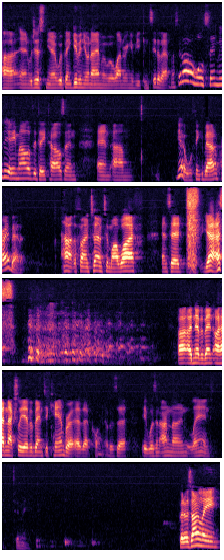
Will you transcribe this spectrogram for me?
uh, and we're just, you know, we've been given your name and we're wondering if you consider that. And I said, oh, well, send me the email of the details and, and um, yeah, we'll think about it and pray about it. Up the phone, turned to my wife and said, yes. I'd never been, I hadn't actually ever been to Canberra at that point. It was a, it was an unknown land to me. But it was only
